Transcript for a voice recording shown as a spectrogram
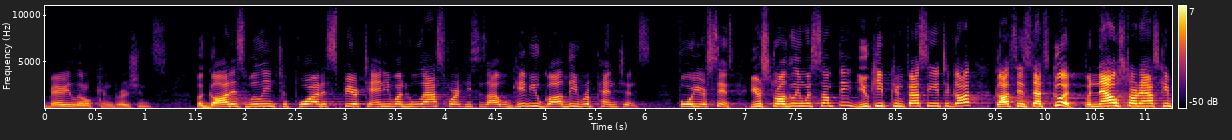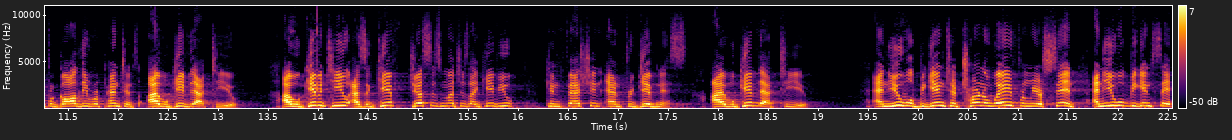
Very little conversions. But God is willing to pour out His Spirit to anyone who asks for it. He says, I will give you godly repentance for your sins. You're struggling with something, you keep confessing it to God. God says, That's good. But now start asking for godly repentance. I will give that to you. I will give it to you as a gift just as much as I give you confession and forgiveness. I will give that to you. And you will begin to turn away from your sin and you will begin to say,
